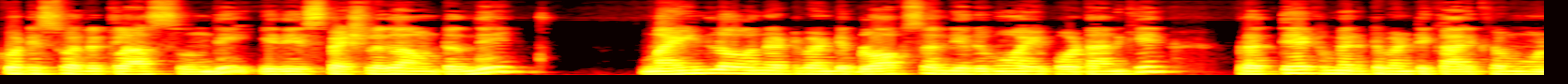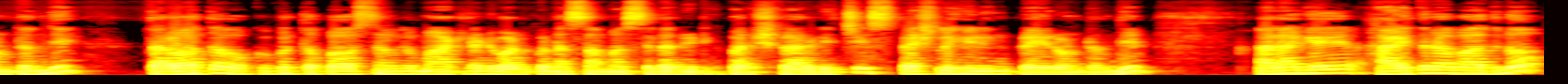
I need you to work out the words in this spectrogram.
కోటీశ్వర్ల క్లాస్ ఉంది. ఇది స్పెషల్గా ఉంటుంది. మైండ్లో ఉన్నటువంటి బ్లాక్స్ అన్ని రిమూవ్ అయిపోవడానికి ప్రత్యేకమైనటువంటి కార్యక్రమం ఉంటుంది. తర్వాత ఒక్కొక్కరితో పర్సనల్గా మాట్లాడి వాళ్ళకున్న సమస్యలన్నిటికీ పరిష్కారాలు ఇచ్చి స్పెషల్ హీలింగ్ ప్రేయర్ ఉంటుంది. అలాగే హైదరాబాద్లో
